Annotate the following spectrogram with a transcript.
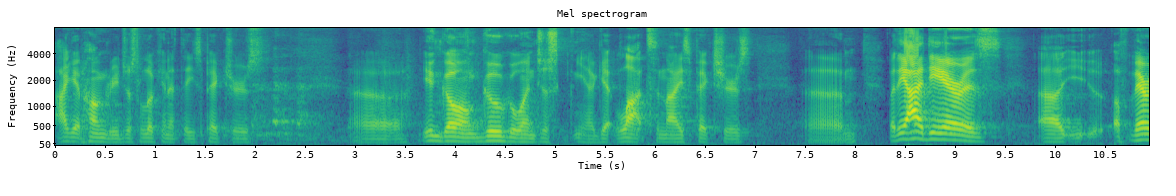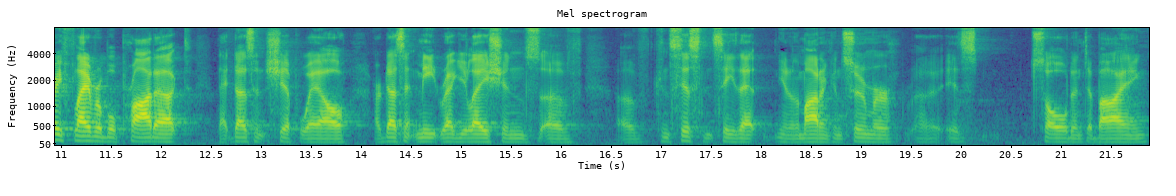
I get hungry just looking at these pictures. Uh, you can go on Google and just you know, get lots of nice pictures. Um, but the idea is uh, a very flavorful product that doesn't ship well or doesn't meet regulations of of consistency that you know the modern consumer uh, is sold into buying.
